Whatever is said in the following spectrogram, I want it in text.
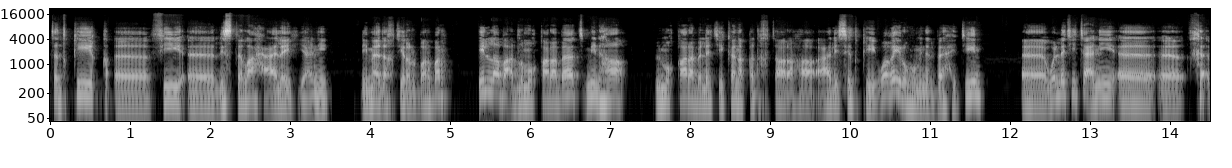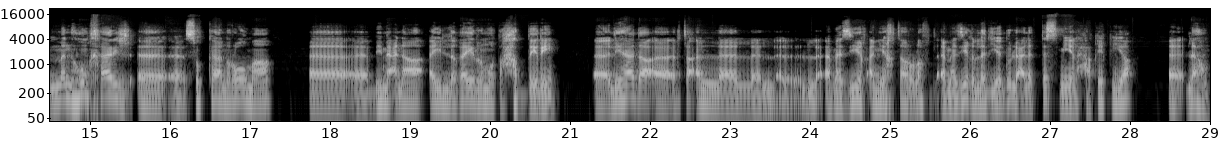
تدقيق آه، في آه، الاصطلاح عليه. يعني لماذا اختير البربر؟ إلا بعض المقاربات منها المقاربة التي كان قد اختارها علي صدقي وغيره من الباحثين والتي تعني من هم خارج سكان روما بمعنى أي غير المتحضرين. لهذا آه، ارتأى الأمازيغ أن يختاروا لفظ الأمازيغ الذي يدل على التسمية الحقيقية آه، لهم.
